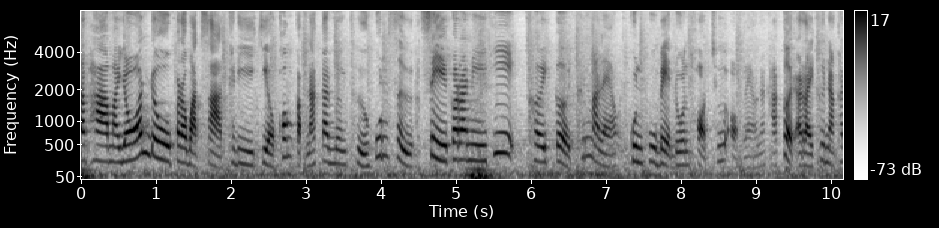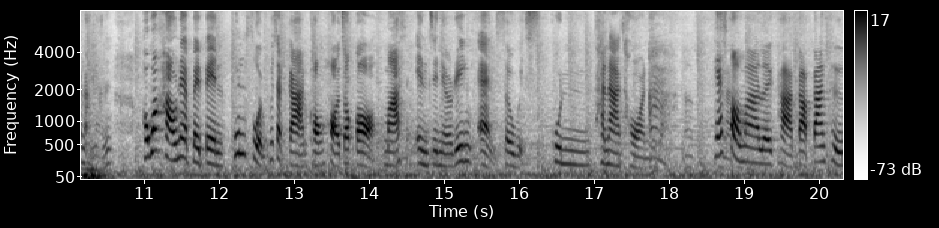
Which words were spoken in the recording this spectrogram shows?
จะพามาย้อนดูประวัติศาสตร์คดีเกี่ยวข้องกับนักการเมืองถือหุ้นสื่อ 4 กรณีที่เคยเกิดขึ้นมาแล้ว คุณภูเบศรโดนถอดชื่อออกแล้วนะคะ เกิดอะไรขึ้นณขณะนั้น เพราะว่าเขาเนี่ยไปเป็นหุ้นส่วนผู้จัดการของหอจก Mass Engineering and Service คุณธนาธรดีกว่าอ่าเออเคสต่อมาเลยค่ะ กับการถือ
